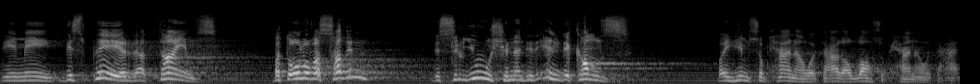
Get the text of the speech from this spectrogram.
they may despair at times. But all of a sudden, the solution and the end comes by Him subhanahu wa ta'ala, Allah subhanahu wa ta'ala.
